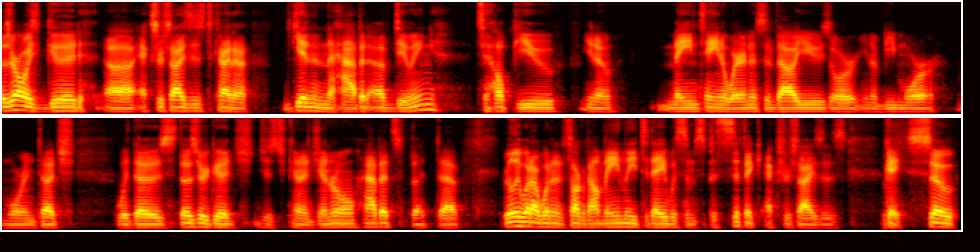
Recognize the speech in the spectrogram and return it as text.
those are always good uh, exercises to kind of get in the habit of doing to help you, you know, maintain awareness of values or, you know, be more, more in touch with those. Those are good, just kind of general habits. But uh, really, what I wanted to talk about mainly today was some specific exercises Okay, so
